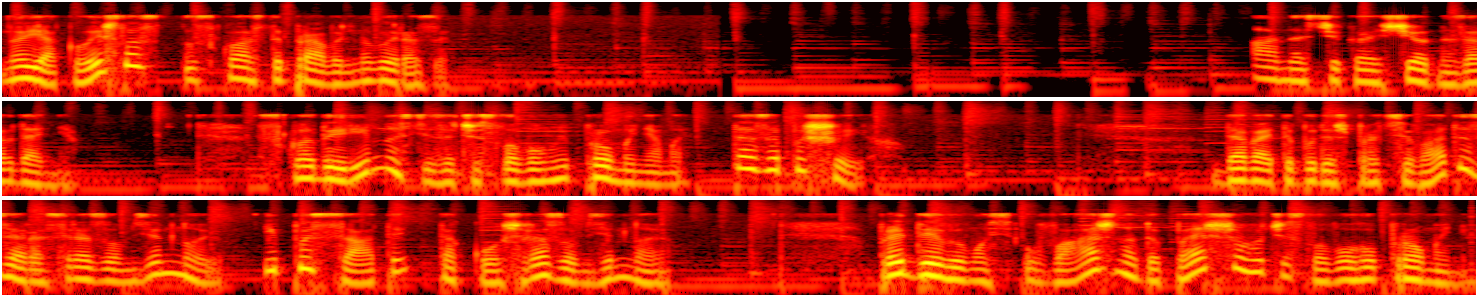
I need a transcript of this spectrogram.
Ну як вийшло скласти правильно вирази? А нас чекає ще одне завдання. Склади рівності за числовими променями та запиши їх. Давай ти будеш працювати зараз разом зі мною і писати також разом зі мною. Придивимось уважно до першого числового променю.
